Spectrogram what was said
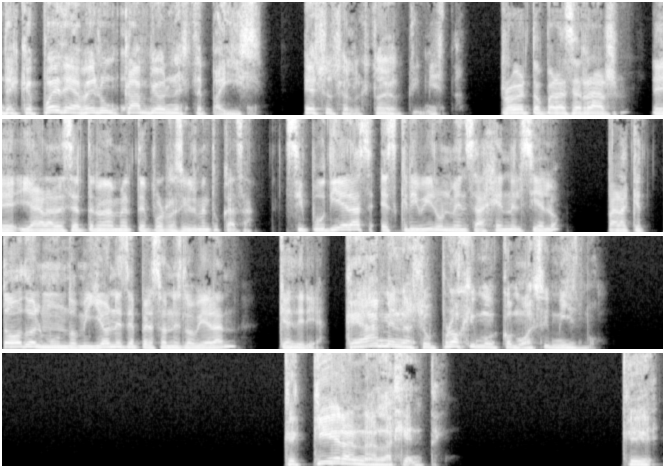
De que puede haber un cambio en este país. Eso es lo que estoy optimista. Roberto, para cerrar eh, y agradecerte nuevamente por recibirme en tu casa. Si pudieras escribir un mensaje en el cielo para que todo el mundo, millones de personas lo vieran, ¿qué diría? Que amen a su prójimo como a sí mismo. que quieran a la gente. Que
